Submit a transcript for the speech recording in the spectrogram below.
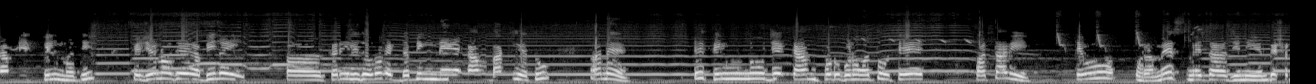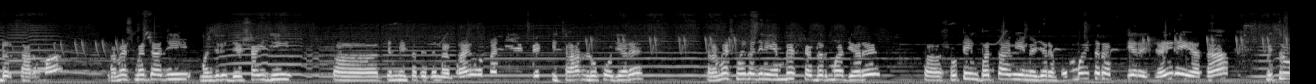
નામની ફિલ્મ હતી કે જેનો જે અભિનય કરી લીધો હતો કે ડબિંગ ને કામ બાકી હતું. અને તે ફિલ્મનું જે કામ થોડું ઘણું હતું તે પતાવી તેઓ રમેશ મહેતાજીની એમ્બેસેડર કારમાં. રમેશ મહેતાજી, મંજરી દેસાઈજી તેમની સાથે તેમના ડ્રાઈવર એક વ્યક્તિ, ચાર લોકો જ્યારે રમેશ મહેતાજીની એમ્બેસેડરમાં જ્યારે શૂટિંગ પતાવી અને જ્યારે મુંબઈ તરફ જ્યારે જઈ રહ્યા હતા, મિત્રો,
